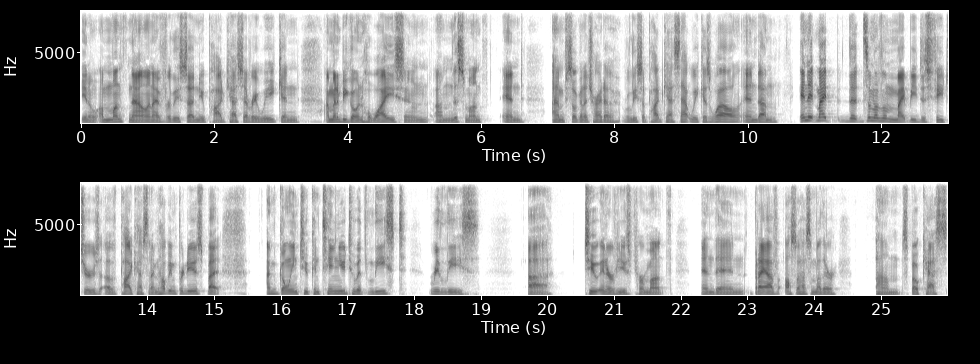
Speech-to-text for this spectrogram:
you know a month now, and I've released a new podcast every week, and I'm gonna be going to Hawaii soon, um, this month, and I'm still gonna try to release a podcast that week as well, and um and it might the, some of them might be just features of podcasts that I'm helping produce, but I'm going to continue to at least release uh, two interviews per month, and then but I have also have some other um, Spokecast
